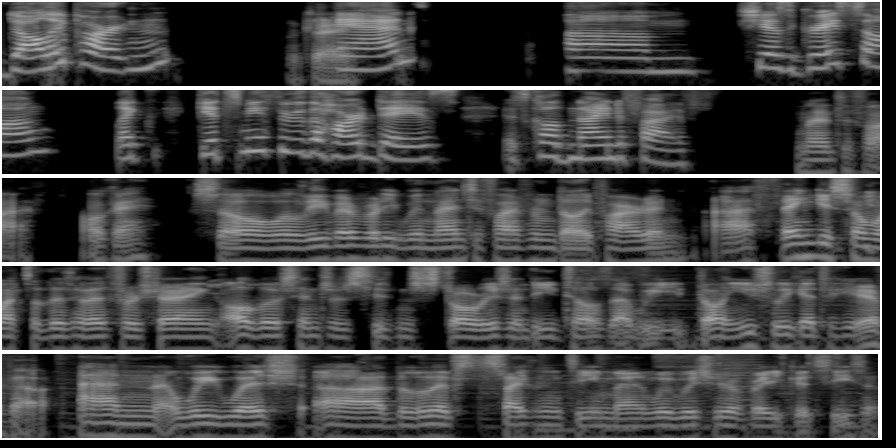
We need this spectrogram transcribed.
Dolly Parton. Okay. And um, she has a great song, like gets me through the hard days. It's called Nine to Five. Nine to Five. Okay. So we'll leave everybody with Nine to Five from Dolly Parton. Uh, thank you so much, Elizabeth, for sharing all those interesting stories and details that we don't usually get to hear about. And we wish uh, the Liv cycling team and we wish you a very good season.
